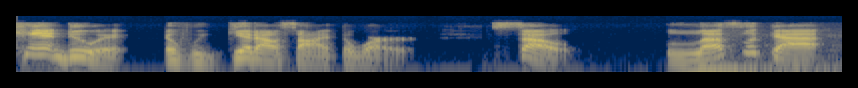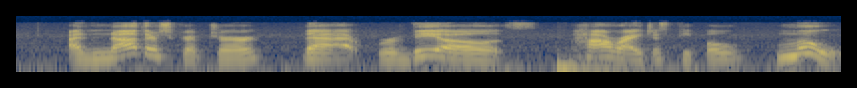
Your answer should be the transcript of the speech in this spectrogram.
can't do it if we get outside the word. So let's look at another scripture that reveals how righteous people move.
